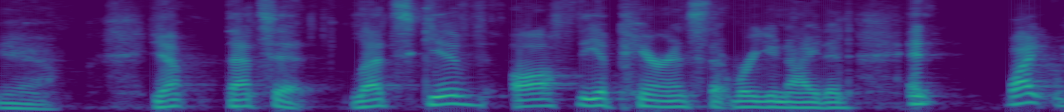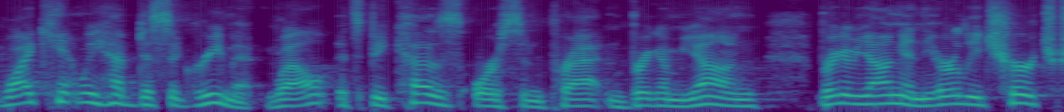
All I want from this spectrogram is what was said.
Yeah. Yep, that's it. Let's give off the appearance that we're united. And why why can't we have disagreement? Well, it's because Orson Pratt and Brigham Young, Brigham Young and the early church,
